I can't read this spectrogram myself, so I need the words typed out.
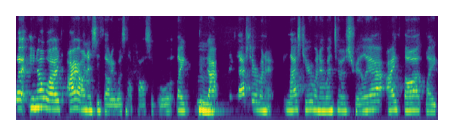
but you know what? I honestly thought it was not possible. Like the mm. guy like last year when I last year when I went to Australia, I thought like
